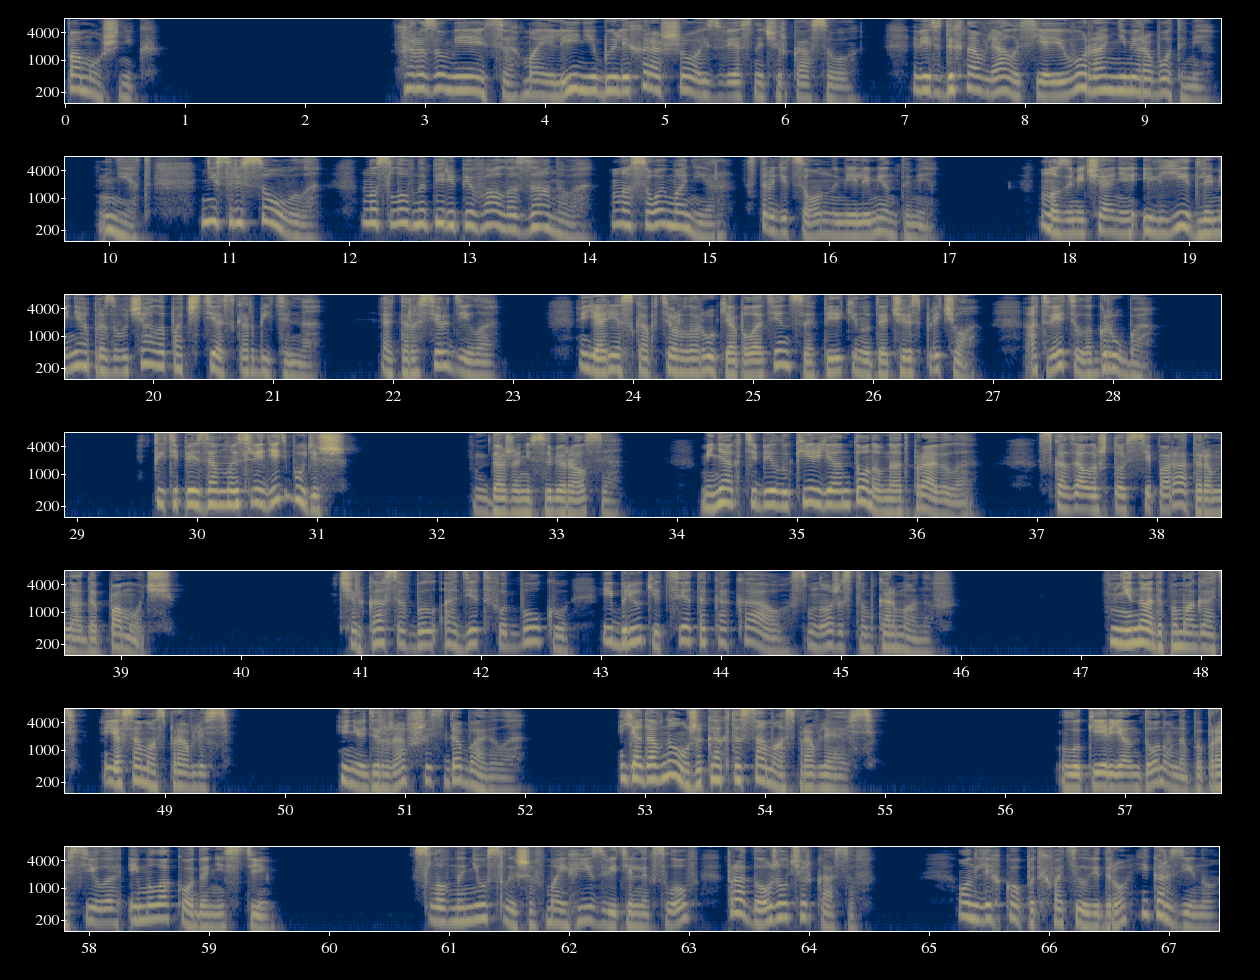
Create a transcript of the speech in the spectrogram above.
Помощник. Разумеется, мои линии были хорошо известны Черкасову, ведь вдохновлялась я его ранними работами. Нет, не срисовывала, но словно перепевала заново, на свой манер, с традиционными элементами. Но замечание Ильи для меня прозвучало почти оскорбительно. Это рассердило. Я резко обтерла руки о полотенце, перекинутое через плечо. Ответила грубо. Ты теперь за мной следить будешь?» «Даже не собирался. Меня к тебе Лукирья Антоновна отправила. Сказала, что с сепаратором надо помочь». Черкасов был одет в футболку и брюки цвета какао с множеством карманов. «Не надо помогать, я сама справлюсь». И не удержавшись, добавила. «Я давно уже как-то сама справляюсь». Лукерья Антоновна попросила и молоко донести. Словно не услышав моих язвительных слов, продолжил Черкасов. Он легко подхватил ведро и корзину.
